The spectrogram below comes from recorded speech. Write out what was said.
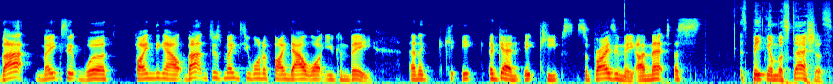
that makes it worth finding out. That just makes you want to find out what you can be. And it, it, again, it keeps surprising me. I met a. Speaking of mustaches,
